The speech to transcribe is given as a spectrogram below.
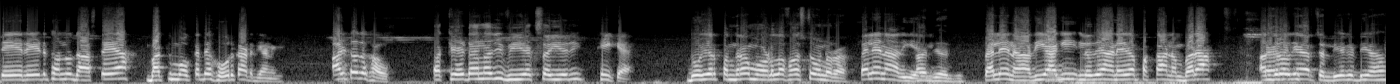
ਤੇ ਰੇਟ ਤੁਹਾਨੂੰ ਦੱਸਦੇ ਆ ਬਾਕੀ ਮੌਕੇ ਤੇ ਹੋਰ ਘਟ ਜਾਣਗੇ। ਆਲਟੋ ਦਿਖਾਓ। ਆ K10 ਆ ਜੀ VXI ਹੈ ਜੀ। ਠੀਕ ਹੈ। 2015 ਮਾਡਲ ਆ ਫਸਟ ਓਨਰ ਆ। ਪਹਿਲੇ ਨਾਂ ਦੀ ਹੈ ਹਾਂਜੀ ਹਾਂਜੀ। ਪਹਿਲੇ ਨਾਂ ਦੀ ਆ ਗਈ ਲੁਧਿਆਣੇ ਦਾ ਪੱਕਾ ਨੰਬਰ ਆ। ਅੰਦਰੋਂ ਦੀ ਯਾਰ ਚੱਲੀ ਹੈ ਗੱਡੀ ਆ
